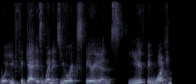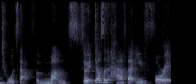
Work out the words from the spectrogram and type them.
what you forget is when it's your experience you've been working towards that for months so it doesn't have that euphoric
